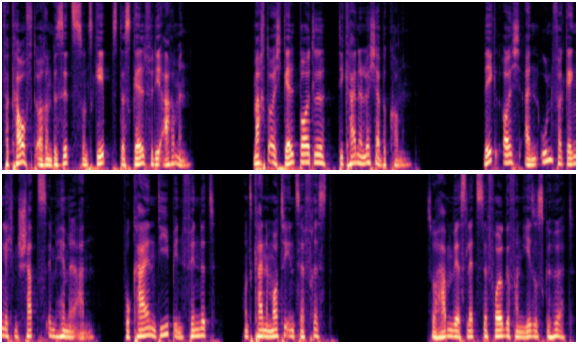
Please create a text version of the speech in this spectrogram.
Verkauft euren Besitz und gebt das Geld für die Armen. Macht euch Geldbeutel, die keine Löcher bekommen. Legt euch einen unvergänglichen Schatz im Himmel an, wo kein Dieb ihn findet und keine Motte ihn zerfrisst. So haben wir es letzte Folge von Jesus gehört.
